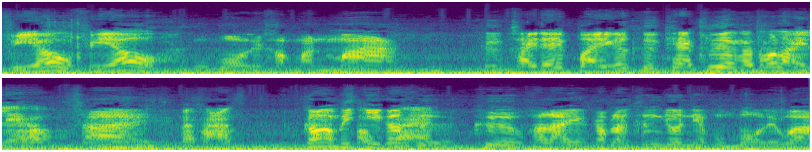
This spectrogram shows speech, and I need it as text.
เฟี้ยวเฟี้ยวผมบอกเลยขับมันมาก คือใครได้ไปก็คือแค่เครื่องก็เท่าไหร่แล้วใช่ นะครับ ก็เมื่อกี้ก็คือคือพละกำลังเครื่องยนต์เนี่ยผมบอกเลยว่า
